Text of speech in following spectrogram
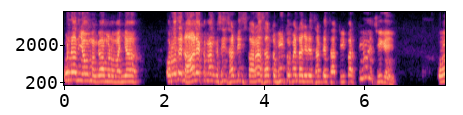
ਉਹਨਾਂ ਦੀਆਂ ਉਹ ਮੰਗਾਂ ਮਨਵਾਈਆਂ। ਔਰ ਉਹਦੇ ਨਾਲ ਇੱਕ ਮੰਗ ਸੀ, ਸਾਡੀ 17 7 20 ਤੋਂ ਪਹਿਲਾਂ ਜਿਹੜੇ ਸਾਡੇ ਸਾਥੀ ਭਰਤੀ ਹੋਏ ਸੀਗੇ, ਉਹ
